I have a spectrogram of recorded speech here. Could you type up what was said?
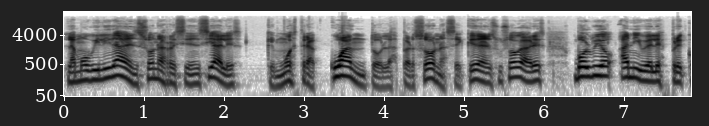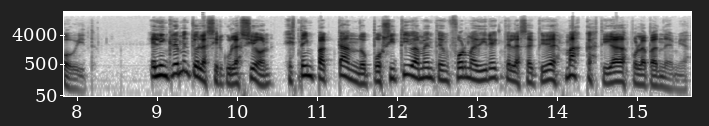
la movilidad en zonas residenciales, que muestra cuánto las personas se quedan en sus hogares, volvió a niveles pre-COVID. El incremento de la circulación está impactando positivamente en forma directa en las actividades más castigadas por la pandemia,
